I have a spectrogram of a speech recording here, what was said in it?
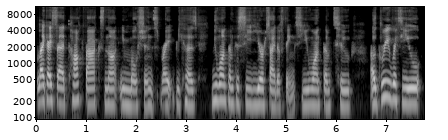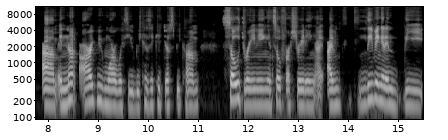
like I said, talk facts, not emotions, right? Because you want them to see your side of things. You want them to agree with you um, and not argue more with you because it could just become so draining and so frustrating. I, I'm leaving it in the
